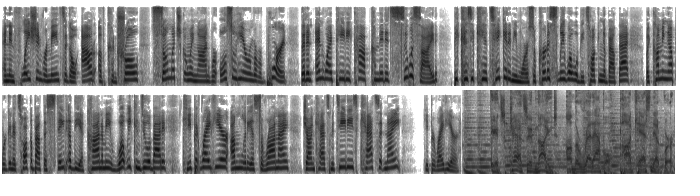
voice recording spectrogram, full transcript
and inflation remains to go out of control. So much going on. We're also hearing a report that an NYPD cop committed suicide because he can't take it anymore. So Curtis Sliwa will be talking about that. But coming up, we're going to talk about the state of the economy, what we can do about it. Keep it right here. I'm Lydia Serrani, John Catsimatidis, Cats at Night. Keep it right here. It's Cats at Night on the Red Apple Podcast Network.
